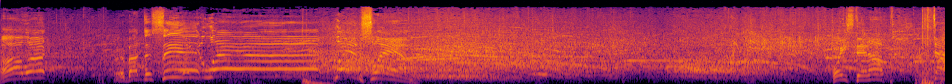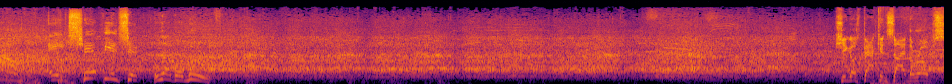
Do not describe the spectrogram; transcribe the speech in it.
Oh, look. We're about to see it. Lamb slam. Hoisted up. Down. A championship level move. She goes back inside the ropes.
